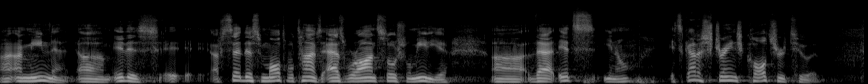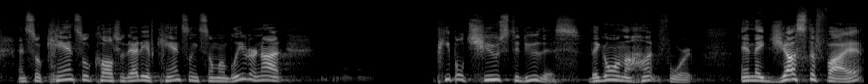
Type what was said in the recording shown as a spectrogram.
I, mean that. Um, it is, it, I've said this multiple times as we're on social media, uh, that it's, you know, it's got a strange culture to it. And so, cancel culture, the idea of canceling someone, believe it or not, people choose to do this. They go on the hunt for it and they justify it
